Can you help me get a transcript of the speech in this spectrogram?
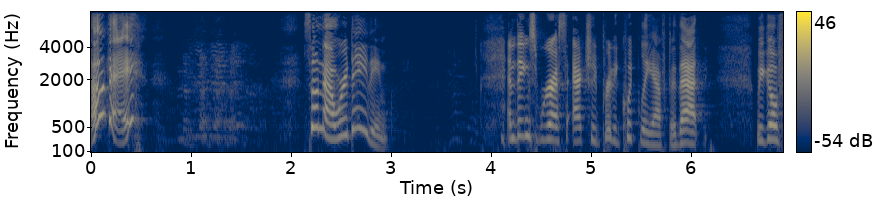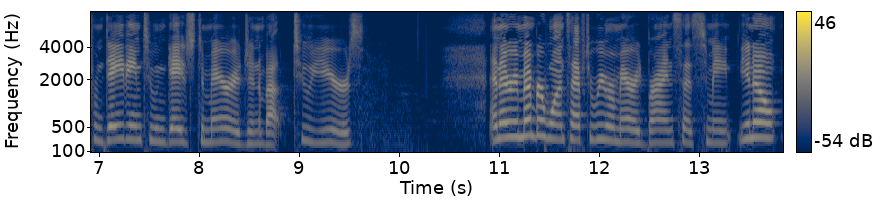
okay. So now we're dating. And things progress actually pretty quickly after that. We go from dating to engaged to marriage in about two years. And I remember once after we were married, Brian says to me, You know,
